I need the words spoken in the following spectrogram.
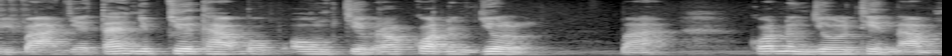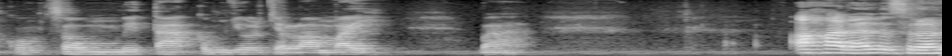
ពិបាកនិយាយតែខ្ញុំជឿថាបងប្អូនជាប្រគាត់នឹងយល់បាទ គាត់នឹងយល់ធានអំកុំសូមមេត្តាកុំយល់ច្រឡំអីបាទអស់ហើយលោកស្រុន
